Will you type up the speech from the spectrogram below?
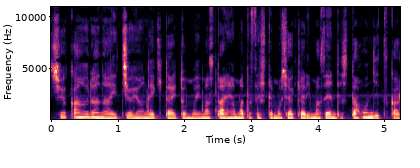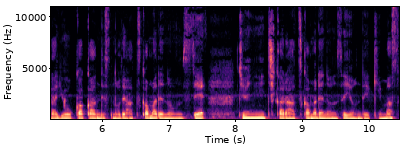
週刊占い1を読んでいきたいと思います。大変お待たせして申し訳ありませんでした。本日から8日間ですので20日までの運勢、12日から20日までの運勢読んでいきます。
